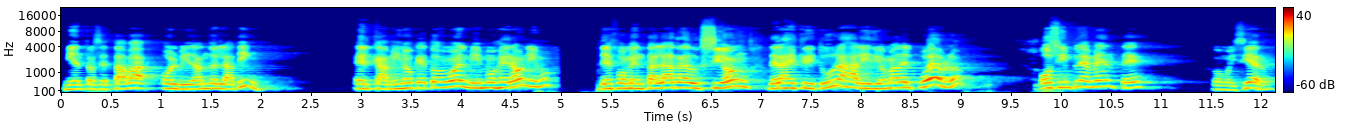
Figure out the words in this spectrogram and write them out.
mientras estaba olvidando el latín. El camino que tomó el mismo Jerónimo de fomentar la traducción de las escrituras al idioma del pueblo, o simplemente, como hicieron,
